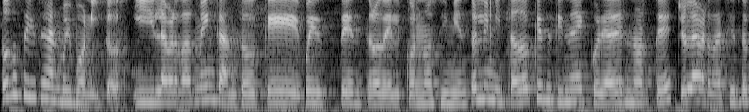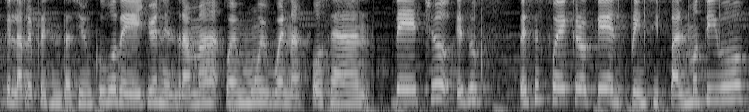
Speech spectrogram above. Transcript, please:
todos ellos eran muy bonitos y la verdad me encantó que pues dentro del conocimiento limitado que se tiene de Corea del Norte, yo la verdad siento que la representación que hubo de ello en el drama fue muy buena. O sea, de hecho, eso ese fue creo que el principal motivo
